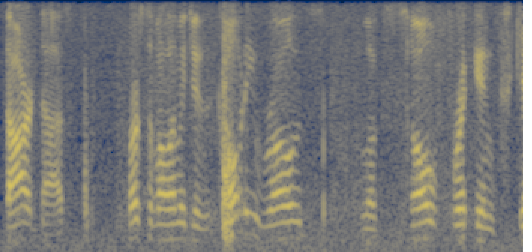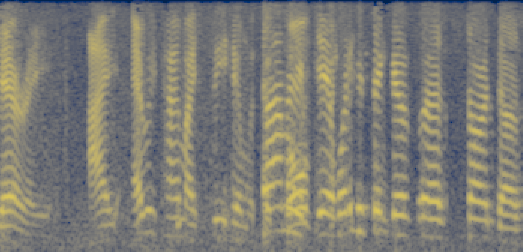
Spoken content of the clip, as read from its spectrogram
Stardust. First of all, let me just Cody Rhodes looks so freaking scary. I every time I see him with the Dominic, gold, yeah, what do you think of uh, Stardust?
